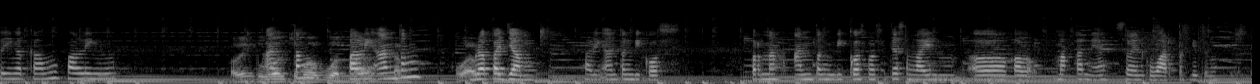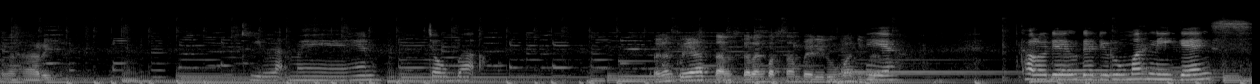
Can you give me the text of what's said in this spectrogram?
seingat kamu paling paling keluar anteng cuma buat paling makan. anteng berapa jam? Paling anteng di kos. Pernah anteng di kos maksudnya selain eh, kalau makan ya selain ke warteg gitu. Loh setengah hari. Gila men. Coba. Kan kelihatan sekarang pas sampai di rumah juga. Iya. Kalau dia udah di rumah nih gengs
